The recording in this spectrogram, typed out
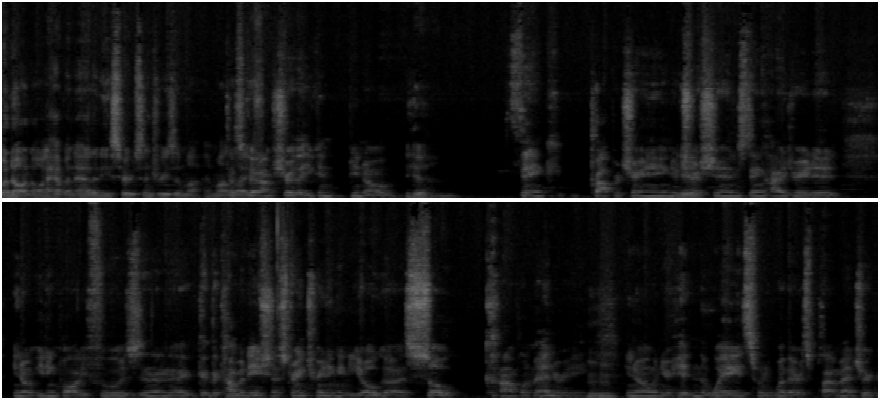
But no, no, I haven't had any serious injuries in my in my life. That's life. good. I'm sure that you can, you know, Yeah, think proper training, nutrition, staying hydrated, you know, eating quality foods, and then the combination of strength training and yoga is so complementary. Mhm. You know, when you're hitting the weights, when, whether it's plyometric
